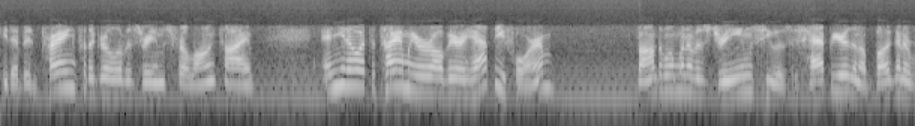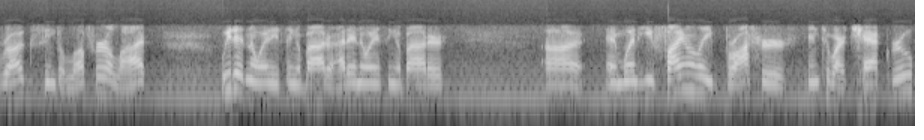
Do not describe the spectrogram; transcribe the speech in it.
He'd have been praying for the girl of his dreams for a long time, and you know, at the time we were all very happy for him. Found the woman of his dreams. He was happier than a bug in a rug. Seemed to love her a lot we didn't know anything about her. I didn't know anything about her. Uh, and when he finally brought her into our chat group,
